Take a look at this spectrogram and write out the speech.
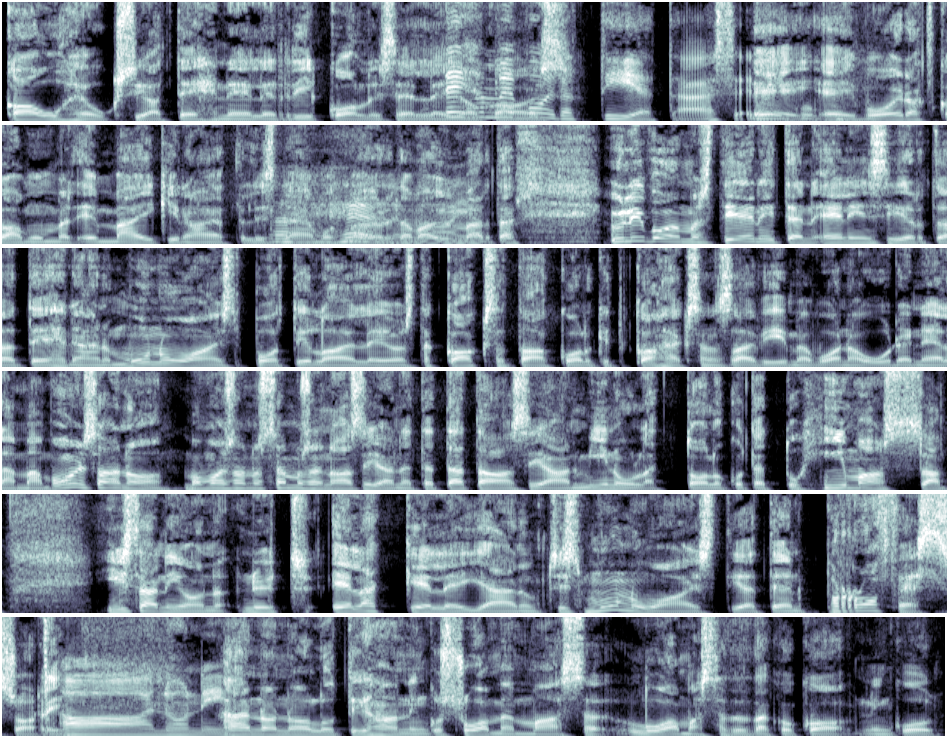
kauheuksia tehneelle rikolliselle, Eihän joka me olisi... voida tietää se. Ei, niin kuin- ei voidakaan. Mun mielestä, en mä ikinä ajattelisi Vähän näin, mutta mä yritän vaan ymmärtää. Ylivoimaisesti eniten elinsiirtoja tehdään munuaispotilaille, joista 238 sai viime vuonna uuden elämän. Voin sanoa, mä voin sanoa semmoisen asian, että tätä asiaa on minulle tolkutettu himassa. Isäni on nyt eläkkeelle jäänyt, siis munuaistieteen professori. Aa, no niin. Hän on ollut ihan niin kuin Suomen maassa luomassa tätä koko niin kuin,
